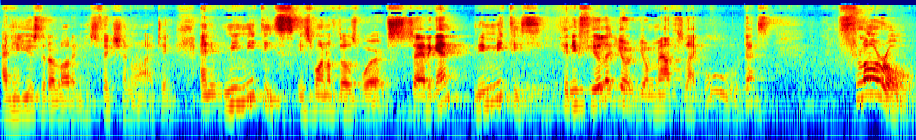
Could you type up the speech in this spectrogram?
and he used it a lot in his fiction writing. And mimetis is one of those words. Say it again. Mimetis. Can you feel it? Your, your mouth is like, ooh, that's floral.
